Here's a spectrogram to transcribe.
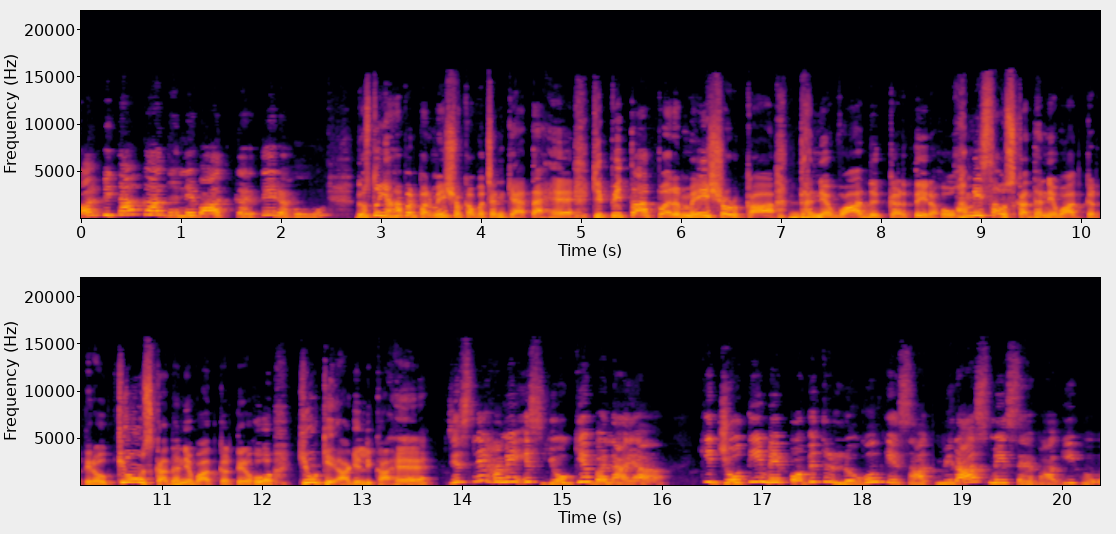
और पिता का धन्यवाद करते रहो। दोस्तों यहाँ पर परमेश्वर का वचन कहता है कि पिता परमेश्वर का धन्यवाद करते रहो। हमेशा उसका धन्यवाद करते रहो। क्यों उसका धन्यवाद करते रहो? क्योंकि आगे लिखा है जिसने हमें इस योग्य बनाया कि ज्योति में पवित्र लोगों के साथ मिरास में सहभागी हों।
